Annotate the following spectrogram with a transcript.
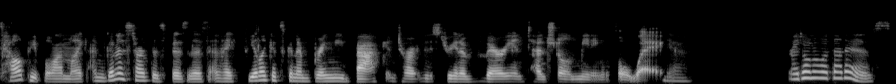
tell people, I'm like, "I'm gonna start this business, and I feel like it's gonna bring me back into our industry in a very intentional and meaningful way." Yeah. I don't know what that is.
